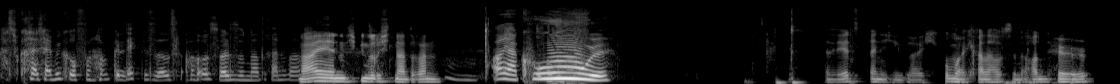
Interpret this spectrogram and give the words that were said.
Hast du gerade dein Mikrofon abgeleckt? Ist das aus, weil du so nah dran warst? Nein, ich bin so richtig nah dran. Oh ja, cool. Also jetzt trenne ich ihn gleich. Guck mal, ich kann das in der Hand.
